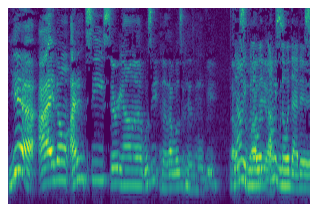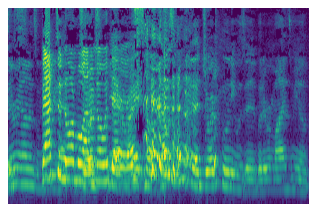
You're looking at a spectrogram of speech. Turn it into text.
Yeah, I don't. I didn't see Syriana. Was he? No, that wasn't his movie. That I don't even know what somebody I don't even know what that is. A Back to normal, I don't know what yeah, that is. Right? No, that was a movie that George Clooney was in, but it reminds me of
